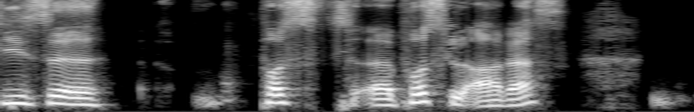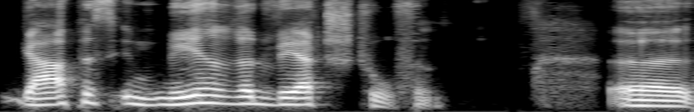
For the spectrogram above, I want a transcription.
Diese Post, äh, Postal Orders gab es in mehreren Wertstufen. Äh,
